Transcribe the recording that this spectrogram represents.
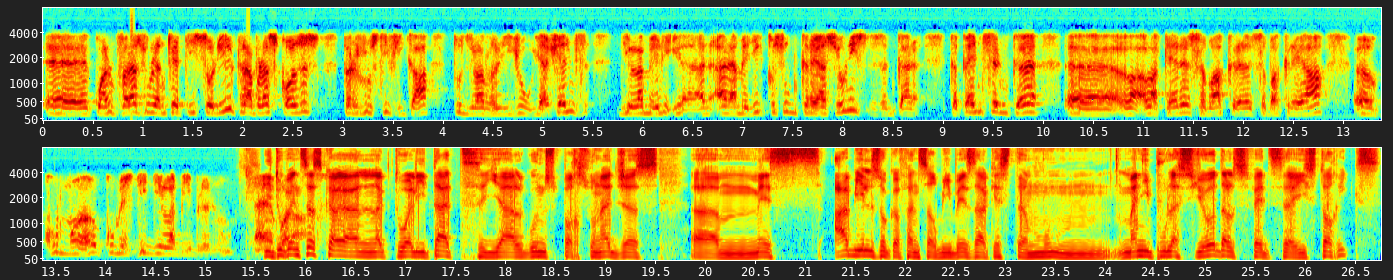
eh, quan faràs una enquesta històrica trobaràs coses per justificar tota la religió. Hi ha gent en, en Amèrica que són creacionistes encara, que pensen que eh, la, la Terra se va, cre se va crear eh, com, com és dit en la Bíblia. No? Eh, I tu voilà. penses que en l'actualitat hi ha alguns personatges eh, més hàbils o que fan servir més aquesta manipulació dels fets eh, històrics?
